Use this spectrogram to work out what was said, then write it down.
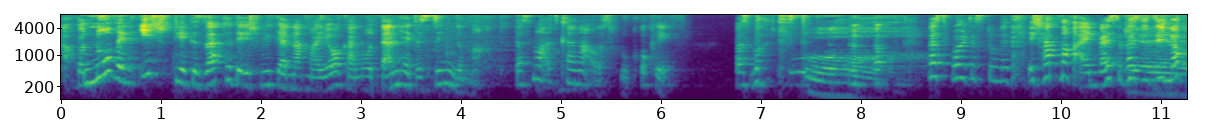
Aber nur wenn ich dir gesagt hätte, ich will gerne nach Mallorca, nur dann hätte es Sinn gemacht. Das nur als kleiner Ausflug. Okay. Was wolltest du? Wolltest du mit? Ich habe noch einen, weißt du, was ist sie noch?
